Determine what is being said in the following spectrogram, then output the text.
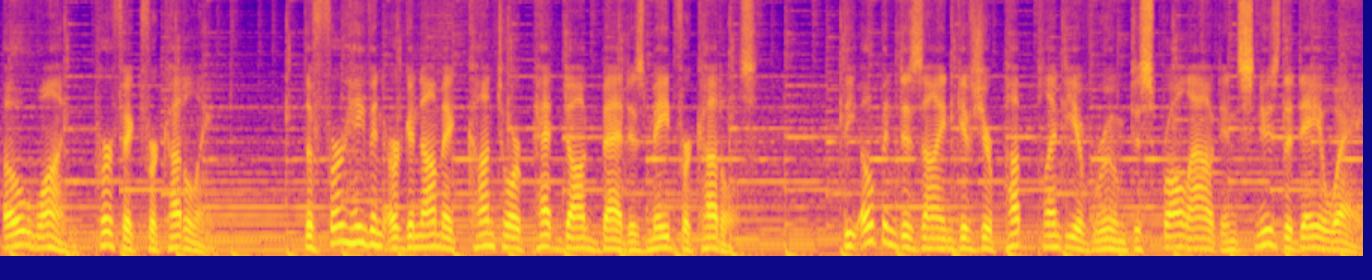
01. Perfect for cuddling. The Furhaven Ergonomic Contour Pet Dog Bed is made for cuddles. The open design gives your pup plenty of room to sprawl out and snooze the day away,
